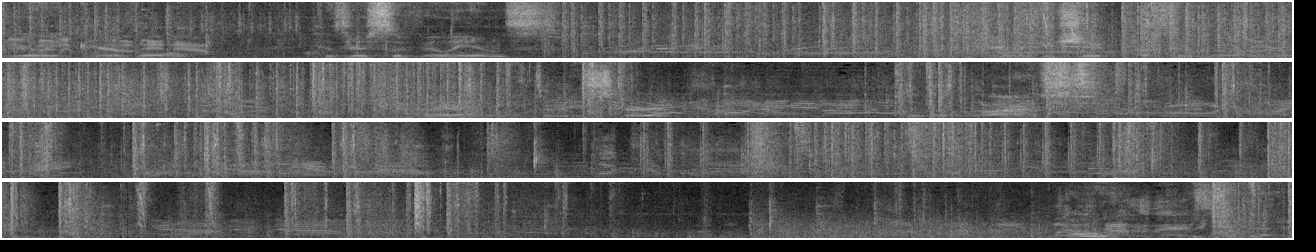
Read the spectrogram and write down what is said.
really careful because there's civilians. And if you shoot a civilian, then you have to restart to the last. Oh, we did that.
